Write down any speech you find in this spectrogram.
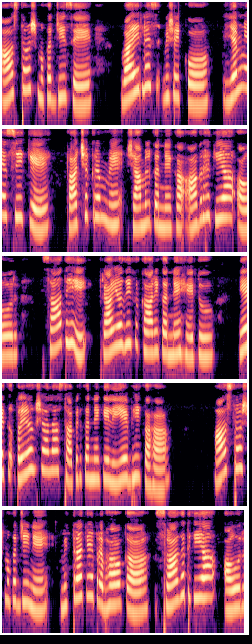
आशुतोष मुखर्जी से वायरलेस विषय को एमएससी के पाठ्यक्रम में शामिल करने का आग्रह किया और साथ ही प्रायोगिक कार्य करने हेतु एक प्रयोगशाला स्थापित करने के लिए भी कहा। आशुतोष मुखर्जी ने मित्रा के प्रभाव का स्वागत किया और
